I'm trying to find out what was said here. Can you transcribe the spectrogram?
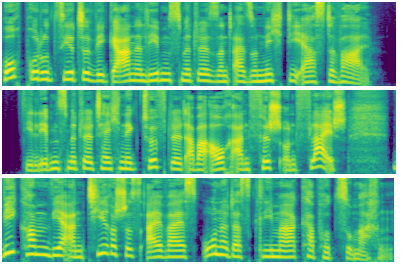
Hochproduzierte vegane Lebensmittel sind also nicht die erste Wahl. Die Lebensmitteltechnik tüftelt aber auch an Fisch und Fleisch. Wie kommen wir an tierisches Eiweiß, ohne das Klima kaputt zu machen?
